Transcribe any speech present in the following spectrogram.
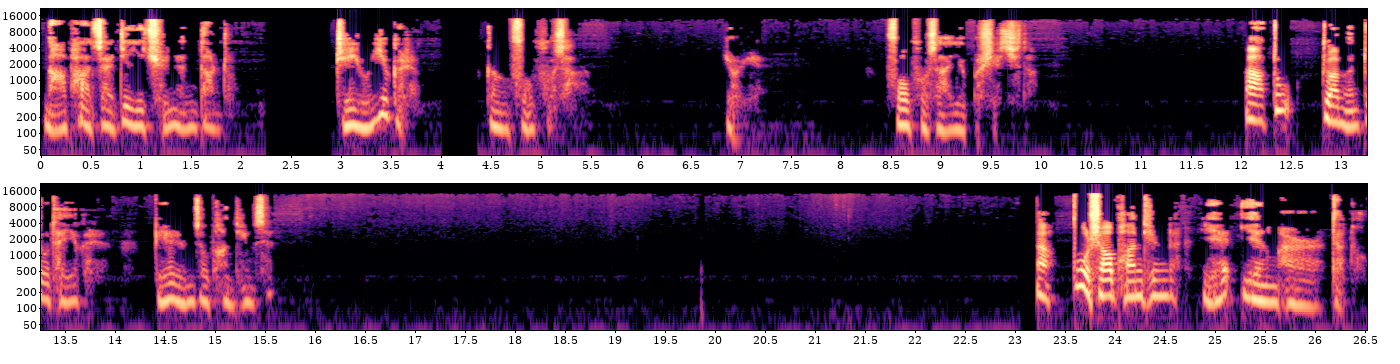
哪怕在这一群人当中，只有一个人跟佛菩萨有缘，佛菩萨也不舍弃他。啊，度专门度他一个人，别人做旁听生。啊，不少旁听的也因而得度。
